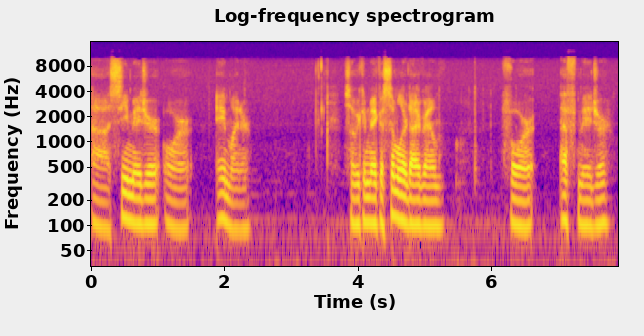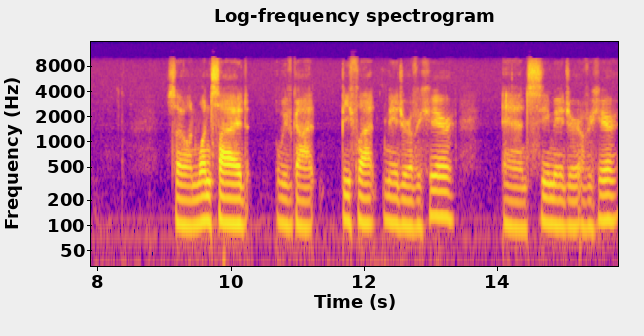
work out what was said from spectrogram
uh, C major or A minor. So we can make a similar diagram for F major. So on one side we've got B flat major over here and C major over here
